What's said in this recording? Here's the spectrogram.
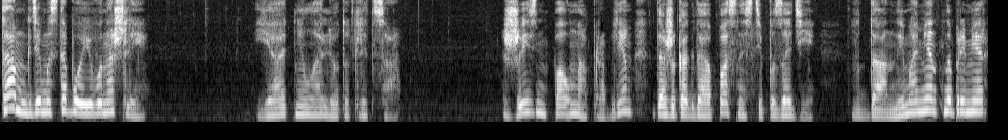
Там, где мы с тобой его нашли. Я отняла лед от лица. Жизнь полна проблем, даже когда опасности позади. В данный момент, например.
